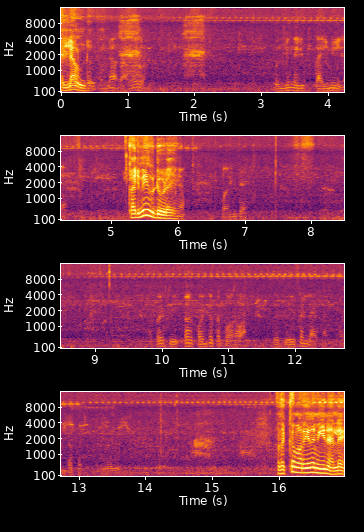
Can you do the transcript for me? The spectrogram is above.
എല്ലാം ഉണ്ട്. എല്ലാ അതും കുഞ്ഞും കരി കരിമീന. കരിമീൻ കിട്ടും ഇവിടെ? കൊഞ്ച്. അപ്പോൾ കൊഞ്ചൊക്കെ കുറവാണ് സീസണിലായിരുന്നു കൊഞ്ചൊക്കെ. അതൊക്കെ മറിയുന്ന മീനല്ലേ?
